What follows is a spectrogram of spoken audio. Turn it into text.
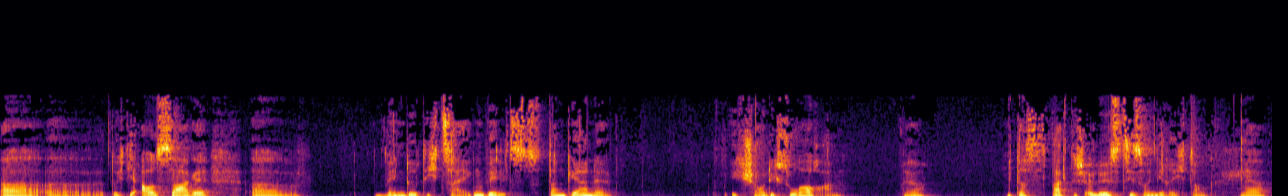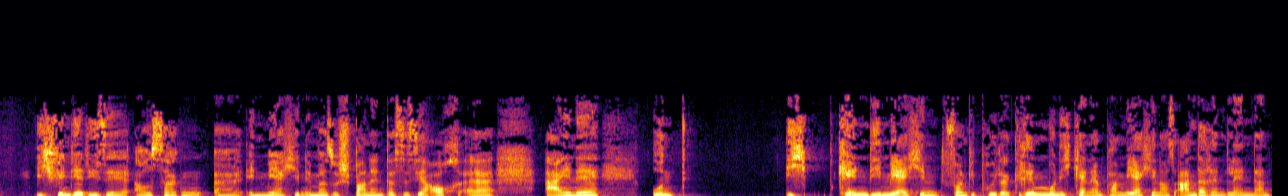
äh, äh, durch die Aussage äh, wenn du dich zeigen willst, dann gerne. Ich schaue dich so auch an. Ja. Und das praktisch erlöst sie so in die Richtung. Ja. Ich finde ja diese Aussagen äh, in Märchen immer so spannend. Das ist ja auch äh, eine. Und ich kenne die Märchen von Gebrüder Grimm und ich kenne ein paar Märchen aus anderen Ländern.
